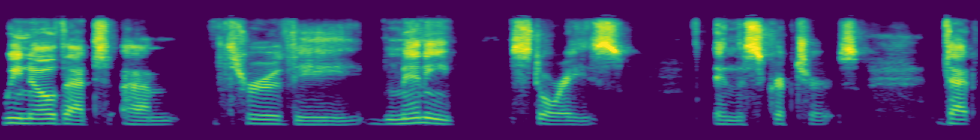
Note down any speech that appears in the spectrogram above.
We know that um, through the many stories in the scriptures that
